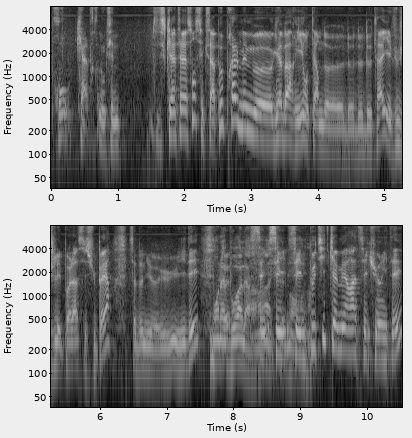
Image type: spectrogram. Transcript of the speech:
Pro 4. Donc c'est une- ce qui est intéressant, c'est que c'est à peu près le même gabarit en termes de, de- de- de taille. Et vu que je l'ai pas là, c'est super. Ça donne une, une idée. On la voit là. C'est- hein, c'est c'est une hein. petite caméra de sécurité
